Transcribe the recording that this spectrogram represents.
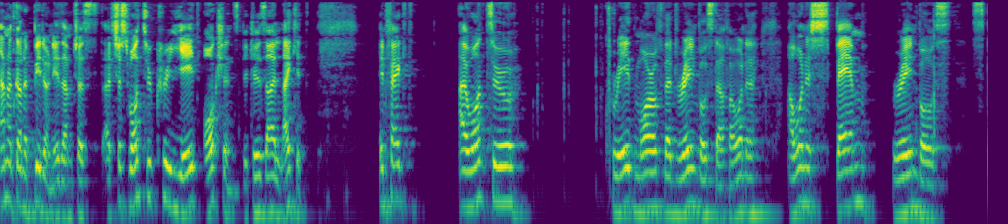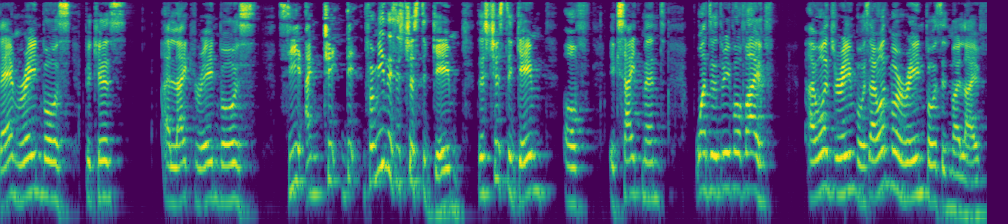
I'm not gonna bid on it. I'm just I just want to create auctions because I like it. In fact, I want to create more of that rainbow stuff. I wanna I wanna spam rainbows. Spam rainbows because I like rainbows. See, I'm for me this is just a game. This is just a game of excitement. One, two, three, four, five. I want rainbows. I want more rainbows in my life,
